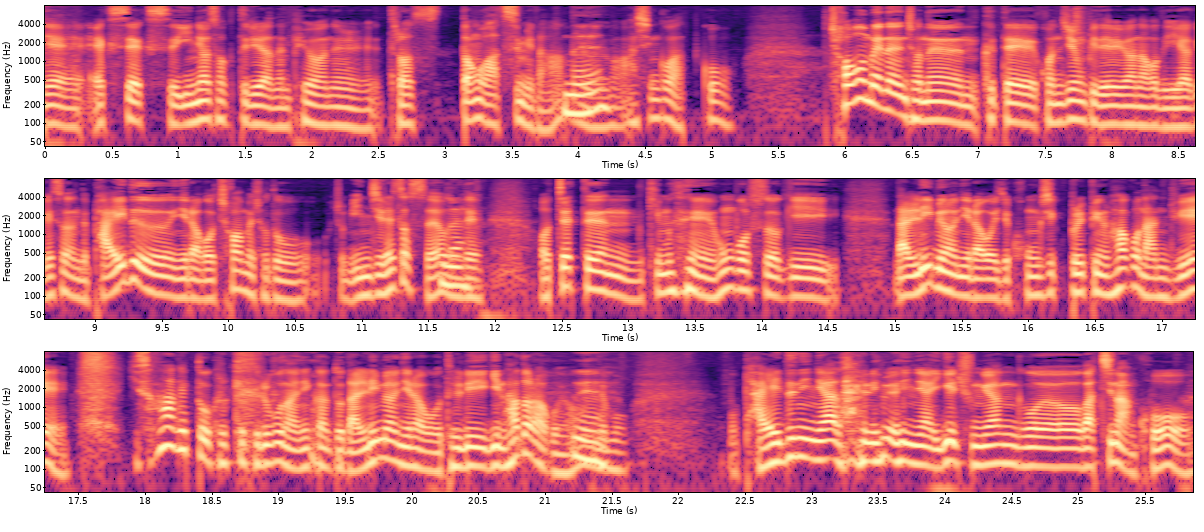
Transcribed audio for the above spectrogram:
예 XX 이 녀석들이라는 표현을 들었던 것 같습니다. 네. 하신 것 같고 처음에는 저는 그때 권지웅 비대위원하고도 이야기했었는데 바이든이라고 처음에 저도 좀 인지를 했었어요. 네. 근데 어쨌든 김은혜 홍보수석이 날리면이라고 이제 공식 브리핑을 하고 난 뒤에 이상하게 또 그렇게 들고 나니까 또 날리면이라고 들리긴 하더라고요. 네. 근데 뭐 뭐 바이든이냐 날리면이냐 이게 중요한 거 같지는 않고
